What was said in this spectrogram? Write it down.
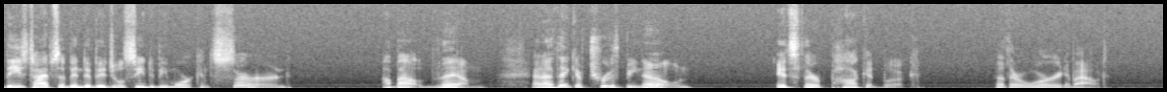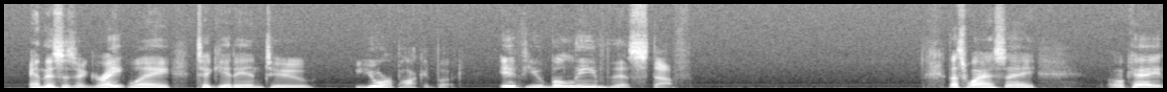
these types of individuals seem to be more concerned about them. And I think if truth be known, it's their pocketbook that they're worried about. And this is a great way to get into your pocketbook if you believe this stuff. That's why I say, okay,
